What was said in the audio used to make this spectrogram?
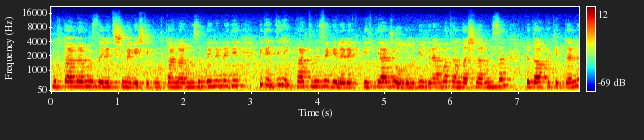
muhtarlarımızla iletişime geçtik, muhtarlarımızın belirlediği bir de direkt partimize gelerek ihtiyacı olduğunu bildiren vatandaşlarımıza gıda paketlerini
